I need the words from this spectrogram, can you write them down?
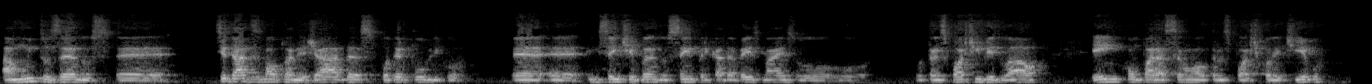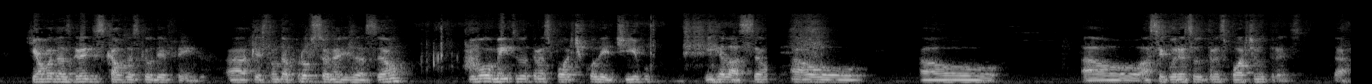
há muitos anos, é, cidades mal planejadas, poder público é, é, incentivando sempre cada vez mais o, o, o, transporte individual em comparação ao transporte coletivo, que é uma das grandes causas que eu defendo. A questão da profissionalização e o aumento do transporte coletivo em relação ao, ao, ao à segurança do transporte no trânsito. Tá?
